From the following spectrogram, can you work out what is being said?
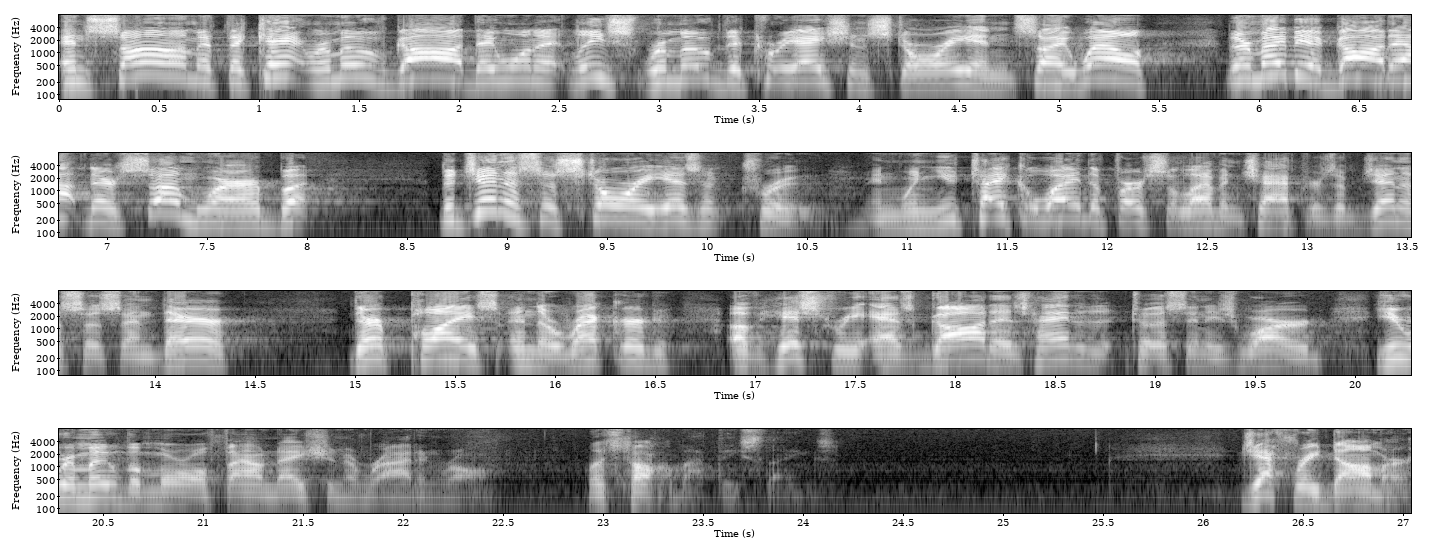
And some, if they can't remove God, they want to at least remove the creation story and say, well, there may be a God out there somewhere, but the Genesis story isn't true. And when you take away the first 11 chapters of Genesis and their, their place in the record of history as God has handed it to us in His Word, you remove a moral foundation of right and wrong. Let's talk about these things. Jeffrey Dahmer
